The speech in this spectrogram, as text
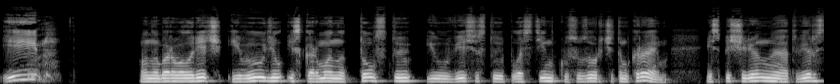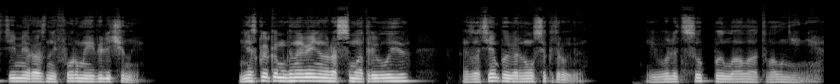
И Он оборвал речь и выудил из кармана толстую и увесистую пластинку с узорчатым краем, испещренную отверстиями разной формы и величины. Несколько мгновений он рассматривал ее, а затем повернулся к Трою. Его лицо пылало от волнения.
